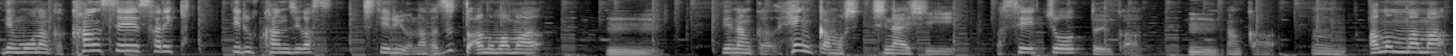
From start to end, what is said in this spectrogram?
でもうなんか完成されきってる感じがすしてるよ。なんかずっとあのまま。うん。でなんか変化もししないし成長というかうん。なんか、うん、あのまま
